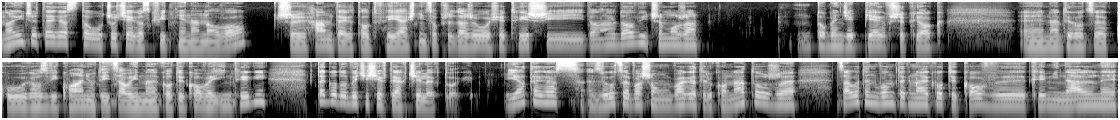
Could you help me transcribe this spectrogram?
No i czy teraz to uczucie rozkwitnie na nowo? Czy Hunter to wyjaśni, co przydarzyło się Trish i Donaldowi, czy może to będzie pierwszy krok na drodze ku rozwikłaniu tej całej narkotykowej intrygi? Tego dowiecie się w trakcie lektury. Ja teraz zwrócę Waszą uwagę tylko na to, że cały ten wątek narkotykowy, kryminalny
